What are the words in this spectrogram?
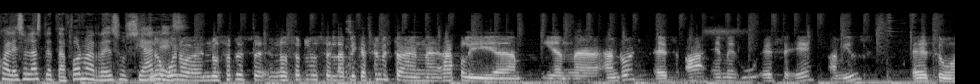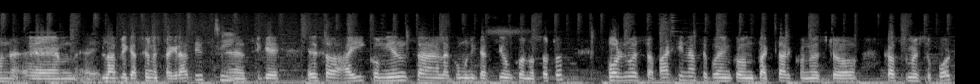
¿Cuáles son las plataformas, redes sociales? No, bueno, nosotros, nosotros la aplicación está en Apple y, en Android. Es A-M-U-S-E, Amuse. Es un em, la aplicación está gratis. Así que eso ahí comienza la comunicación con nosotros. Por nuestra página se pueden contactar con nuestro customer support.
